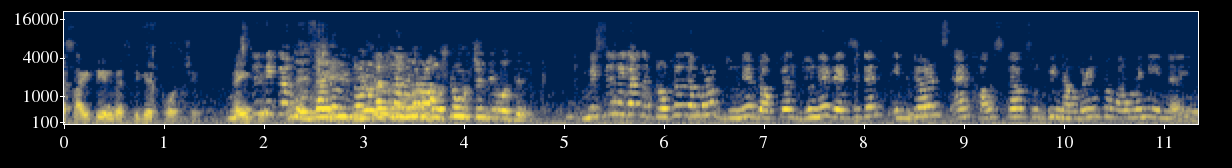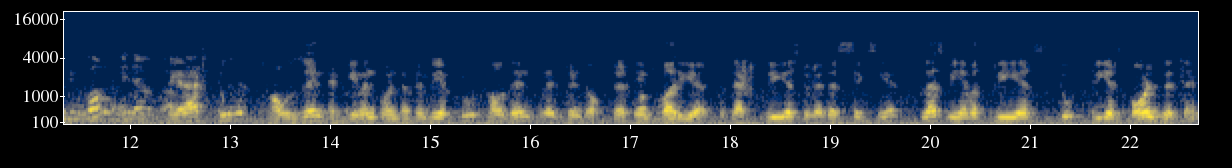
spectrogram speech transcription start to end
এসআইটি ইনভেস্টিগেট করছে। Thank you Mr. Nigam, the total number of junior doctors, junior residents, interns and house staffs would be numbering to how many in, uh, in Bengal? In, uh, There are 2,000 at given point of time. We have 2,000 resident doctors in per year. So that three years together, six years. Plus we have a three years, two, three years bonds with them.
